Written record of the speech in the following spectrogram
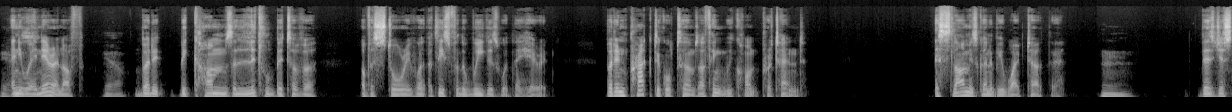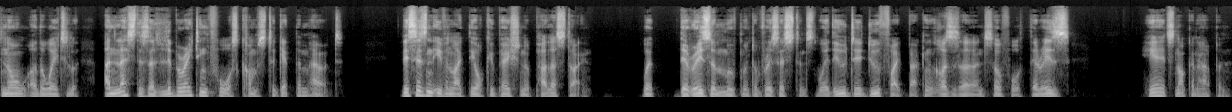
Yes. anywhere near enough, Yeah. but it becomes a little bit of a, of a story, well, at least for the Uyghurs when they hear it. But in practical terms, I think we can't pretend. Islam is going to be wiped out there. Mm. There's just no other way to look. Unless there's a liberating force comes to get them out. This isn't even like the occupation of Palestine, where there is a movement of resistance, where they do, do fight back in Gaza and so forth. There is. Here, it's not going to happen.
